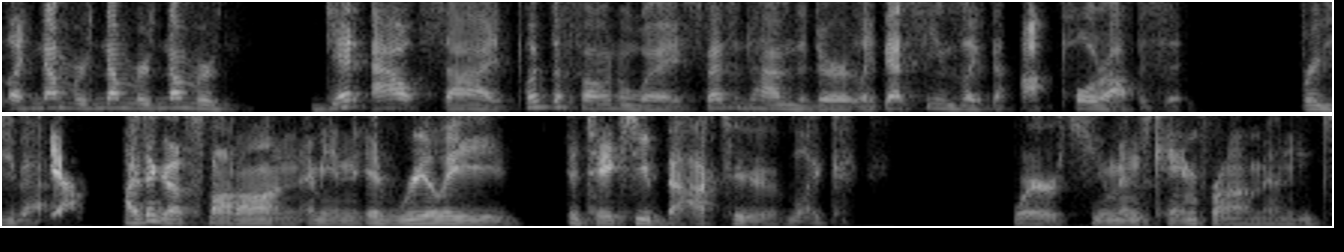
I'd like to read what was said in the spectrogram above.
like numbers, numbers, numbers. Get outside, put the phone away, spend some time in the dirt. Like that seems like the polar opposite. Brings you back. Yeah, I think that's spot on. I mean, it really it takes you back to like where humans came from and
